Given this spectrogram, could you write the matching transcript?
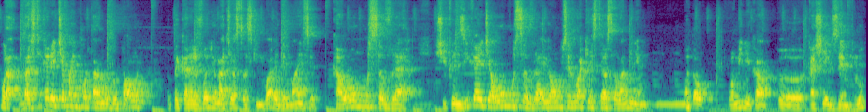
Dar, dar știi care e cel mai important lucru, Paul, pe care îl văd eu în această schimbare de mindset? Ca omul să vrea și când zic aici omul să vrea, eu am observat chestia asta la mine, mă dau pe mine ca, uh, ca și exemplu,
